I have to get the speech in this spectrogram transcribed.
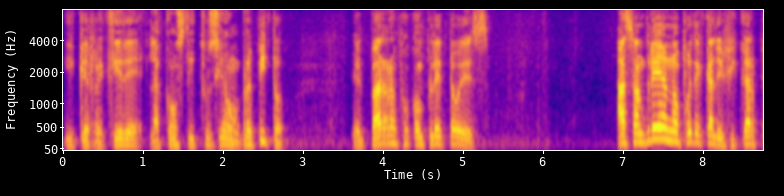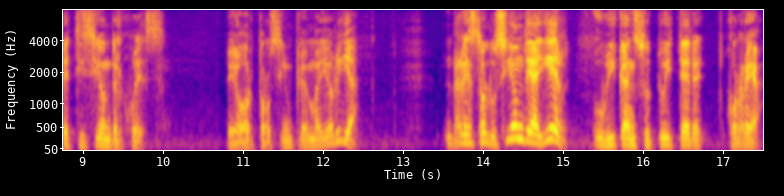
y que requiere la constitución. Repito, el párrafo completo es, Asamblea no puede calificar petición del juez, peor por simple mayoría. Resolución de ayer, ubica en su Twitter Correa,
